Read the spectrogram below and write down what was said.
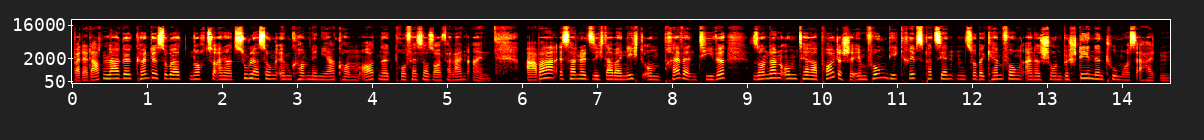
Bei der Datenlage könnte es sogar noch zu einer Zulassung im kommenden Jahr kommen, ordnet Professor Säuferlein ein. Aber es handelt sich dabei nicht um präventive, sondern um therapeutische Impfungen, die Krebspatienten zur Bekämpfung eines schon bestehenden Tumors erhalten.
